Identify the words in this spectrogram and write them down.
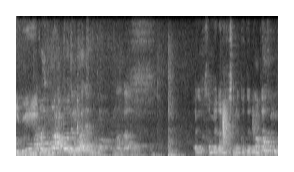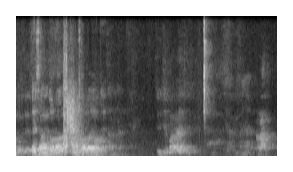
위로 아빠 되는 거 아니야? 아니 카메라 위치는 아빠 그대로인데 해상도랑 좀 잡아야 돼. 이제 빨아야지 이제 알아.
